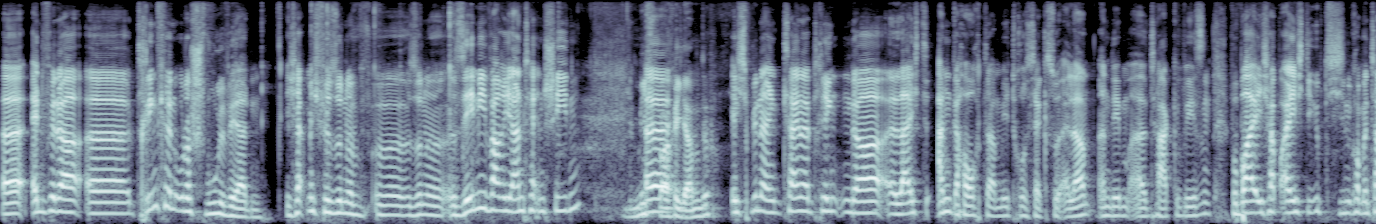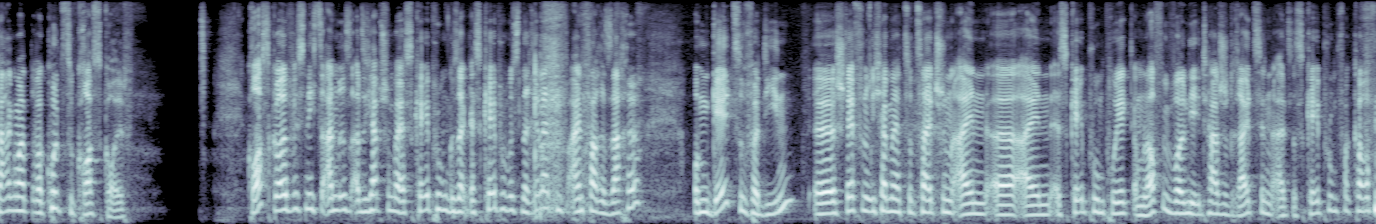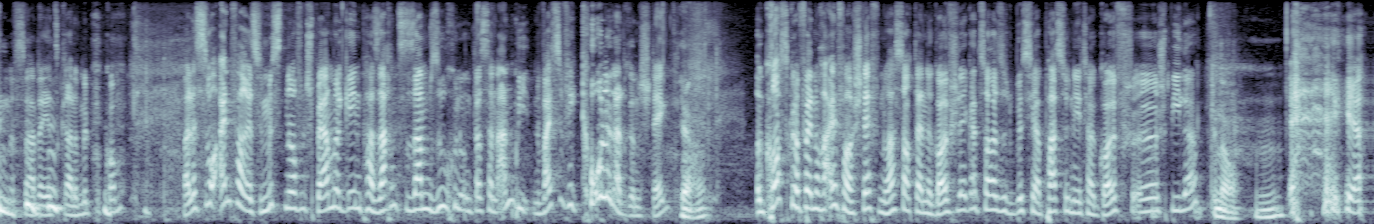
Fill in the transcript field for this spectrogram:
Äh, entweder äh, trinken oder schwul werden. Ich habe mich für so eine, äh, so eine Semi-Variante entschieden. Die Mischvariante. Ich bin ein kleiner trinkender, äh, leicht angehauchter Metrosexueller an dem äh, Tag gewesen. Wobei ich habe eigentlich die üblichen Kommentare gemacht, aber kurz zu Crossgolf. Crossgolf ist nichts anderes, also ich habe schon bei Escape Room gesagt, Escape Room ist eine relativ einfache Sache, um Geld zu verdienen. Äh, Steffen und ich haben ja zurzeit schon ein, äh, ein Escape Room Projekt am Laufen. Wir wollen die Etage 13 als Escape Room verkaufen, das hat er jetzt gerade mitbekommen. Weil es so einfach ist, wir müssten nur auf den Sperrmüll gehen, ein paar Sachen zusammensuchen und das dann anbieten. Weißt du, wie viel Kohle da drin steckt? Ja. Und Crossgolf wäre noch einfach. Steffen, du hast auch deine Golfschläger zu Hause, du bist ja passionierter Golfspieler. Genau. Hm. ja,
